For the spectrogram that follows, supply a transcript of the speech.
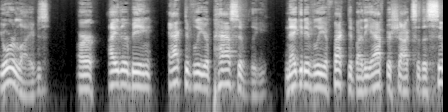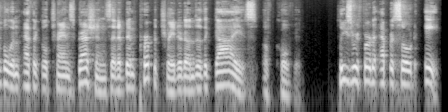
your lives, are either being actively or passively negatively affected by the aftershocks of the civil and ethical transgressions that have been perpetrated under the guise of COVID. Please refer to episode 8,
